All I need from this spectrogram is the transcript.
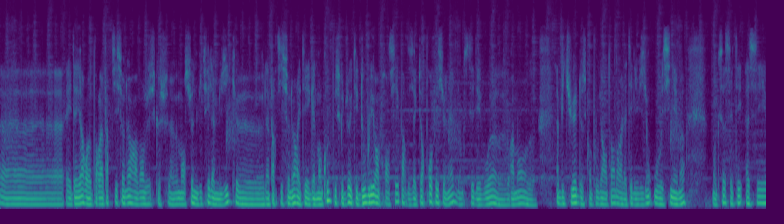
Euh, et d'ailleurs, pour la partie sonore, avant juste que je mentionne vite fait la musique, euh, la partie sonore était également cool puisque le jeu était doublé en français par des acteurs professionnels, donc c'était des voix euh, vraiment habituelles de ce qu'on pouvait entendre à la télévision ou au cinéma. Donc ça, c'était assez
